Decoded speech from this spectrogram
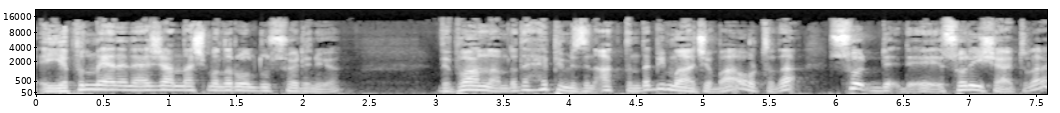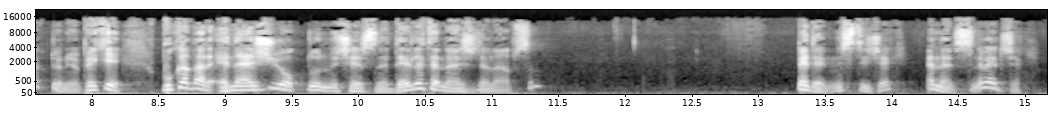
E, yapılmayan enerji anlaşmaları olduğu söyleniyor. Ve bu anlamda da hepimizin aklında bir mi acaba ortada soru, de, de, soru işareti olarak dönüyor. Peki bu kadar enerji yokluğunun içerisinde devlet enerjide ne yapsın? Bedenini isteyecek, enerjisini verecek.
